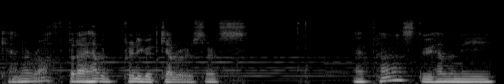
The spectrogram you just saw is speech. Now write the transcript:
Kinda rough, but I have a pretty good cavalry reserves. I pass. Do you have any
